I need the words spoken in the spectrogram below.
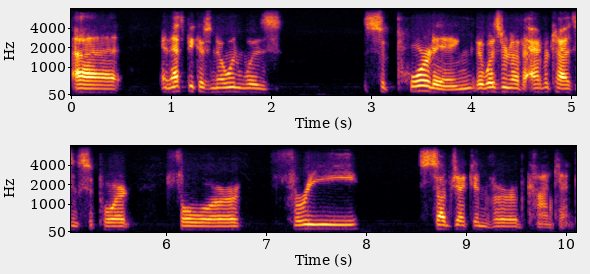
Uh, and that's because no one was supporting, there wasn't enough advertising support for free subject and verb content.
